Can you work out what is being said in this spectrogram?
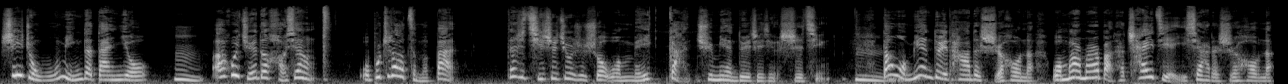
是一种无名的担忧嗯啊，会觉得好像我不知道怎么办，但是其实就是说我没敢去面对这件事情。嗯，当我面对它的时候呢，我慢慢把它拆解一下的时候呢，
